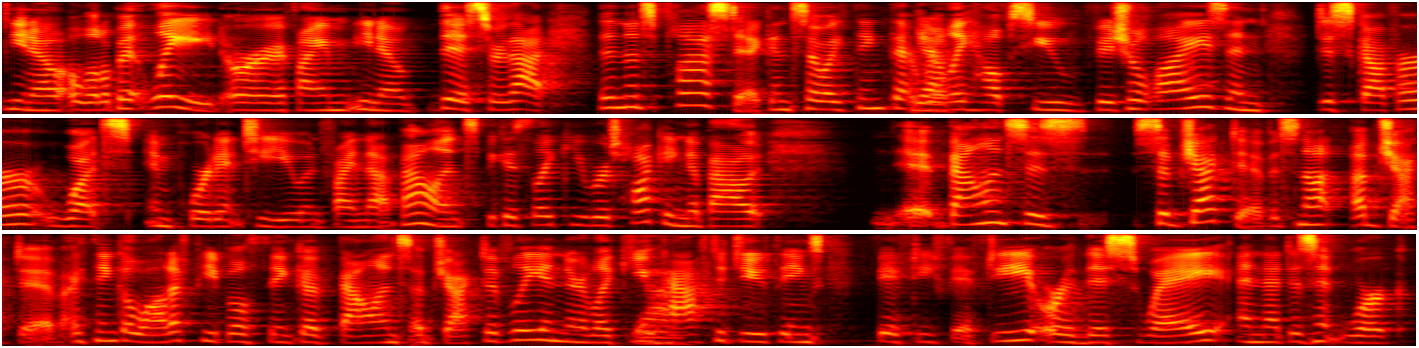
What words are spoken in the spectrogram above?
you know, a little bit late or if I'm, you know, this or that, then that's plastic. And so I think that yeah. really helps you visualize and discover what's important to you and find that balance. Because like you were talking about, eh, balance is subjective. It's not objective. I think a lot of people think of balance objectively and they're like, you yeah. have to do things 50 50 or this way. And that doesn't work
